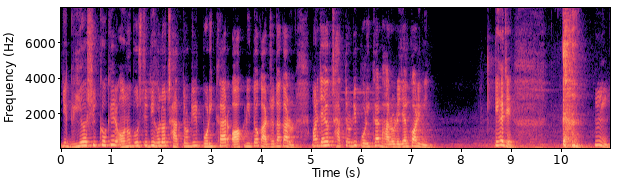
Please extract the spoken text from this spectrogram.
যে গৃহশিক্ষকের অনুপস্থিতি হলো ছাত্রটির পরীক্ষার অকৃত কার্যতা কারণ। মানে যাই হোক, ছাত্রটি পরীক্ষায় ভালো রেজাল্ট করেনি। ঠিক আছে? হুম,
